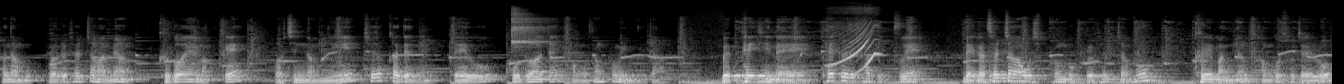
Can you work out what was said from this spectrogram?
전환 목표를 설정하면 그거에 맞게 머신 러닝이 최적화되는 매우 고도화된 광고 상품입니다. 웹페이지 내에 태그를 삽입 후에 내가 설정하고 싶은 목표 설정 후 그에 맞는 광고 소재로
